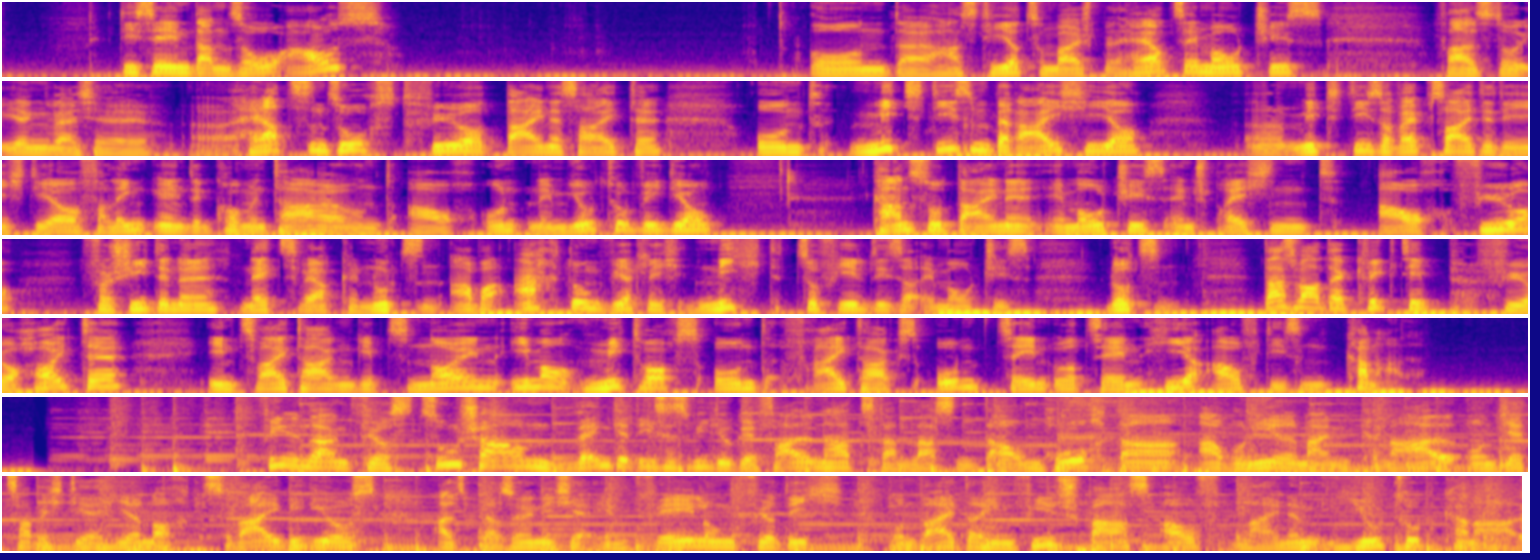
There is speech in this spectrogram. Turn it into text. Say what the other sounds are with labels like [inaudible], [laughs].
Die sehen dann so aus. Und äh, hast hier zum Beispiel Herz-Emojis falls du irgendwelche äh, Herzen suchst für deine Seite. Und mit diesem Bereich hier, äh, mit dieser Webseite, die ich dir verlinke in den Kommentaren und auch unten im YouTube-Video, kannst du deine Emojis entsprechend auch für verschiedene Netzwerke nutzen. Aber Achtung, wirklich nicht zu viel dieser Emojis nutzen. Das war der Quick-Tipp für heute. In zwei Tagen gibt es neuen, immer mittwochs und freitags um 10.10 Uhr hier auf diesem Kanal. Vielen Dank fürs Zuschauen. Wenn dir dieses Video gefallen hat, dann lass einen Daumen hoch da, abonniere meinen Kanal und jetzt habe ich dir hier noch zwei Videos als persönliche Empfehlung für dich und weiterhin viel Spaß auf meinem YouTube-Kanal.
